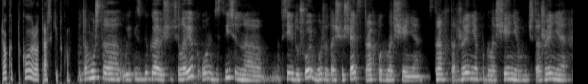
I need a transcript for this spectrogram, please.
только такую вот раскидку? Потому что избегающий человек, он действительно всей душой может ощущать страх поглощения. Страх вторжения, поглощения, уничтожения –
